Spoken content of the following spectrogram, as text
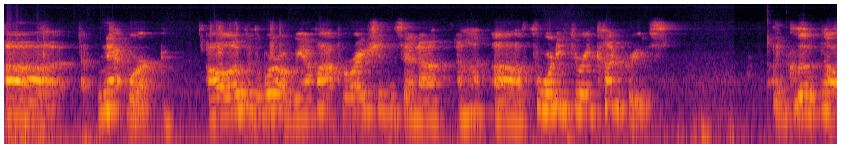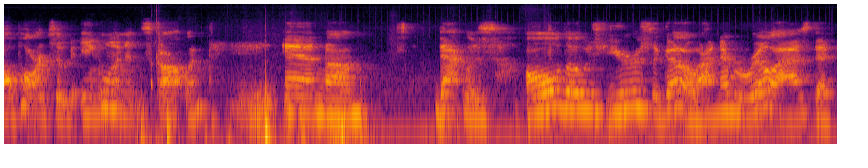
uh, network all over the world. We have operations in uh, uh, 43 countries including all parts of England and Scotland. And um, that was all those years ago. I never realized that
